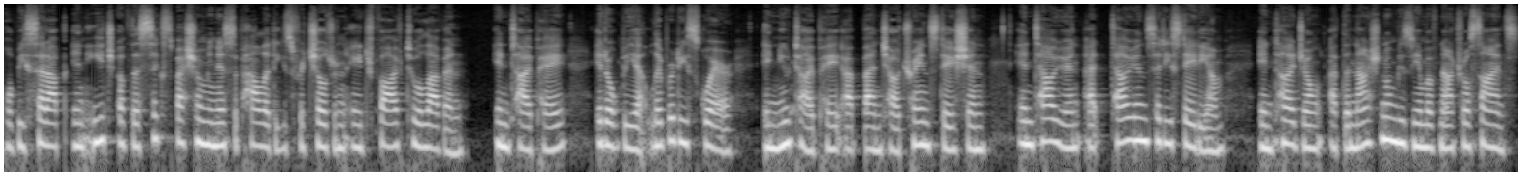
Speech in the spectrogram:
will be set up in each of the six special municipalities for children aged 5 to 11. In Taipei, it'll be at Liberty Square, in New Taipei at Banqiao train station, in Taoyuan at Taoyuan City Stadium, in Taichung at the National Museum of Natural Science,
